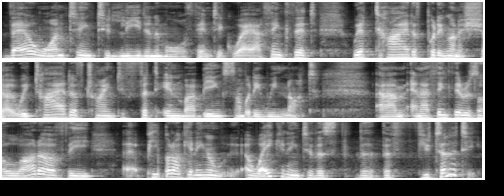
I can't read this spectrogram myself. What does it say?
they're wanting to lead in a more authentic way. I think that we're tired of putting on a show. We're tired of trying to fit in by being somebody we're not. Um, and I think there is a lot of the uh, people are getting a, awakening to this the, the futility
